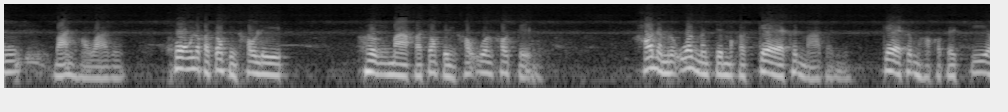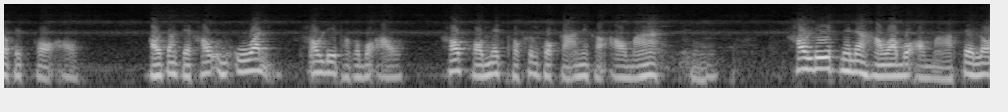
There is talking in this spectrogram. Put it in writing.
งบ้านเฮาวาเลยโคงแล้วก็ต้องเป็นข้าวรีบเฮิงมาก็ต้องเป็นข้าวอ้วนข้าวเต็มเขาวเนี่ยมันอ้วนมันเต็มมันก็แก้ขึ้นมาแบบนี้แก้ขึ้นมาเขาก็ไปเกี่ยวไปเกาะเอา เอาตั้งแต่เขาอ้วนๆเขารีบเขาก็บอกเอา เขาพอเม็ดพอเครื่องพอการเนี่ยเขาเอามาเขารีบเนี่ยนะฮาวาบอกเอามาเซรอ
